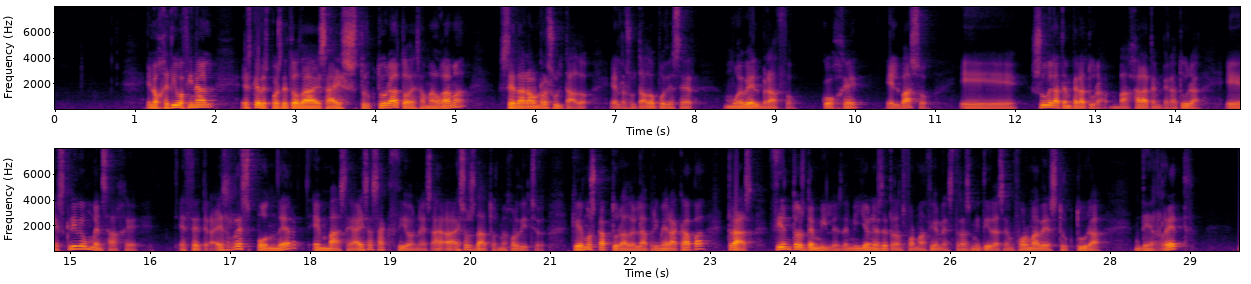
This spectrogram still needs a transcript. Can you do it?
El objetivo final es que después de toda esa estructura, toda esa amalgama, se dará un resultado. El resultado puede ser mueve el brazo, coge el vaso, eh, sube la temperatura, baja la temperatura, eh, escribe un mensaje, etc. Es responder en base a esas acciones, a, esos datos, mejor dicho, que hemos capturado en la primera capa tras cientos de miles de millones de transformaciones transmitidas en forma de estructura de red,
